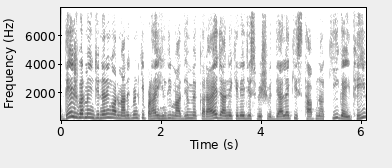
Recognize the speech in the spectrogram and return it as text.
देश भर में इंजीनियरिंग और मैनेजमेंट की पढ़ाई हिंदी माध्यम में कराए जाने के लिए जिस विश्वविद्यालय की स्थापना की गई थी,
